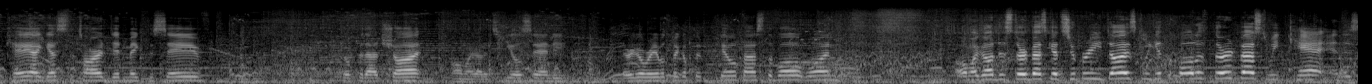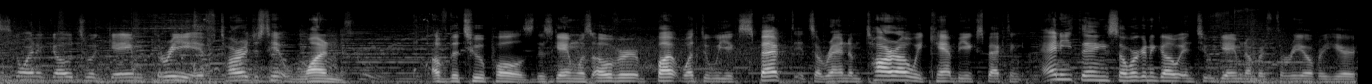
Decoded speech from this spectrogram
okay, I guess the Tara did make the save. Go for that shot. Oh my god, it's heal Sandy. There we go. We're able to pick up the kill, pass the ball. One. Oh my god, does third best get super? He does. Can we get the ball to third best? We can't, and this is going to go to a game three. If Tara just hit one of the two pulls, this game was over. But what do we expect? It's a random Tara. We can't be expecting anything, so we're going to go into game number three over here.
